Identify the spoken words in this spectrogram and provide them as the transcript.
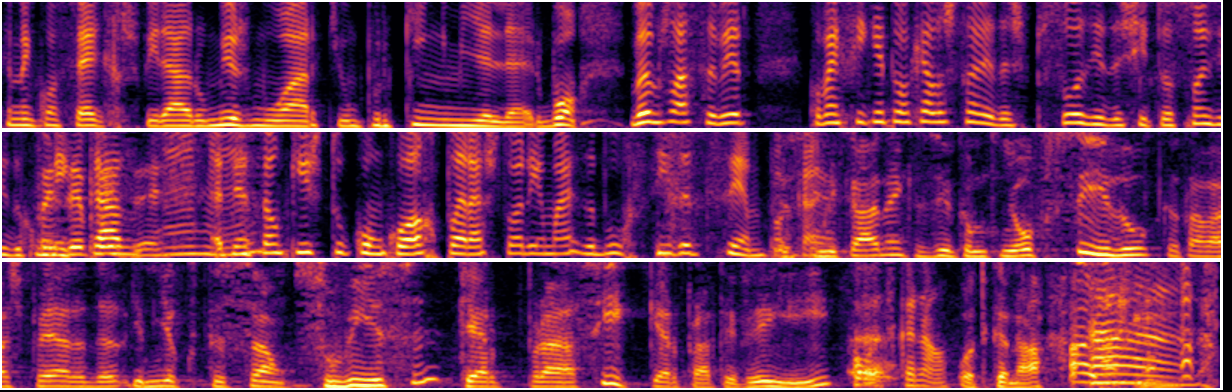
que nem consegue respirar o mesmo ar que um porquinho milhalheiro. Bom, vamos lá saber como é que fica então aquela história das pessoas e das situações e do Pois é, comunicado. pois é. Atenção que isto concorre para a história mais aborrecida de sempre. Esse comunicado em que dizia que eu me tinha oferecido, que eu estava à espera de que a minha cotação subisse, quer para a SIC, quer para a TVI. Outro canal. Outro canal. Ah,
